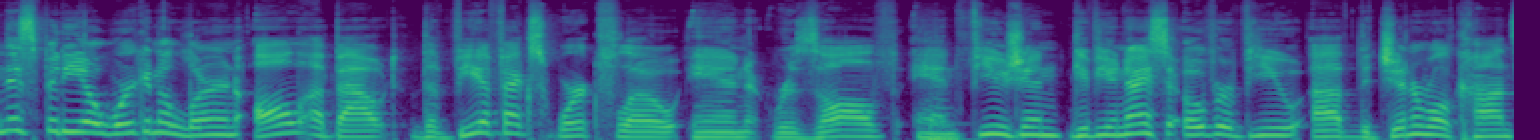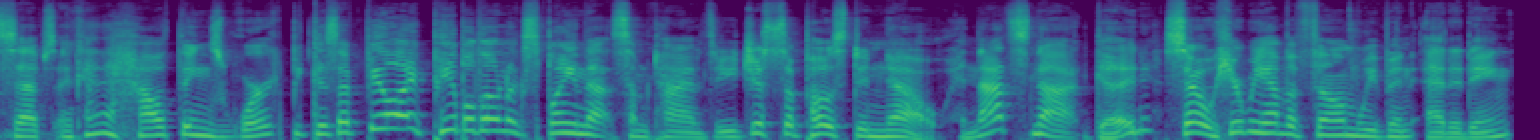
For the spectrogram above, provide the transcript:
this video, we're going to learn all about the VFX workflow in Resolve and Fusion, give you a nice overview of the general concepts and kind of how things work, because I feel like people don't explain that sometimes. You're just supposed to know, and that's not good. So here we have a film we've been editing,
